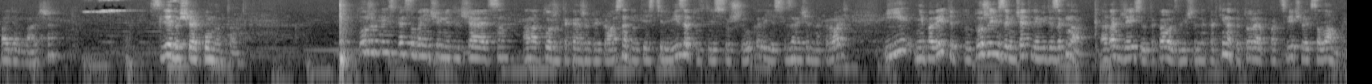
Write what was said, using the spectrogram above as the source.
Пойдем дальше. Следующая комната тоже, в принципе, особо ничем не отличается. Она тоже такая же прекрасная. Тут есть телевизор, тут есть сушилка, есть замечательная кровать. И, не поверите, тут тоже есть замечательный вид из окна. А также есть вот такая вот замечательная картина, которая подсвечивается лампой.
